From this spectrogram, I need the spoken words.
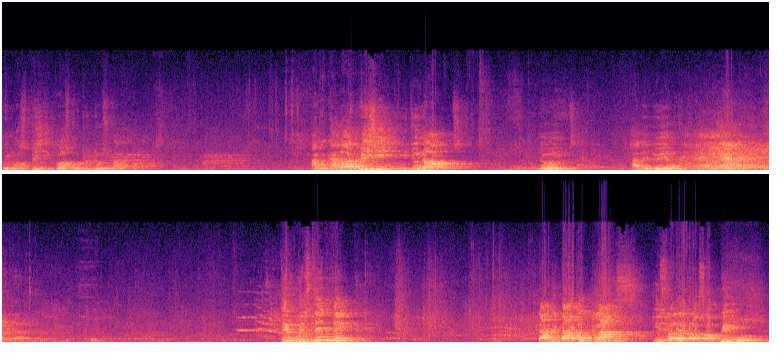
we must preach the gospel to those who have come. And we cannot preach it if we do not know it. Hallelujah. If we still think that the Bible class is only for some people,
